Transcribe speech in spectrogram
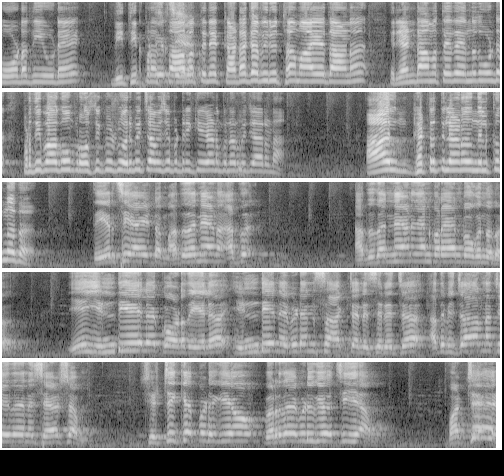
കോടതിയുടെ വിധി പ്രസ്താവത്തിന് ഘടകവിരുദ്ധമായതാണ് രണ്ടാമത്തേത് എന്നതുകൊണ്ട് പ്രതിഭാഗവും പ്രോസിക്യൂഷനും ഒരുമിച്ച് ആവശ്യപ്പെട്ടിരിക്കുകയാണ് പുനർവിചാരണ. ആ ഘട്ടത്തിലാണ് അത് നിൽക്കുന്നത്. തീർച്ചയായിട്ടും. അത് തന്നെയാണ് അത് അത് തന്നെയാണ് ഞാൻ പറയാൻ പോകുന്നത്. ഈ ഇന്ത്യയിലെ കോടതിയിൽ ഇന്ത്യൻ എവിഡൻസ് ആക്ട് അനുസരിച്ച് അത് വിചാരണ ചെയ്തതിന് ശേഷം ശിക്ഷിക്കപ്പെടുകയോ വെറുതെ വിടുകയോ ചെയ്യാം. പക്ഷേ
